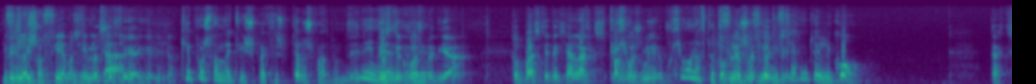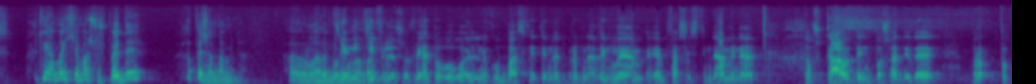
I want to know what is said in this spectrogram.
Η φιλοσοφία μας η γενικά. Φιλοσοφία γενικά. Και πώς θα με του παίκτες του, τέλος πάντων. Δεν είναι. Δυστυχώ, δηλαδή. παιδιά, το μπάσκετ έχει αλλάξει παγκοσμίως. Όχι μόνο αυτό, Το το βλέπουμε φιλοσοφία στο τη NBA. φτιάχνει το υλικό. Εντάξει. Γιατί άμα είχε εμάς τους πέντε, θα παίζαμε άμυνα. Άμα δεν Η μπορούσαμε να γενική βάλουμε. φιλοσοφία του ελληνικού μπάσκετ είναι ότι πρέπει να δίνουμε άμ- έμφαση στην άμυνα, το σκάουτινγκ, πώς αντιδε... προ- προ-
